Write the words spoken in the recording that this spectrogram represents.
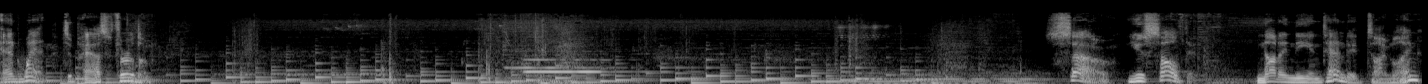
and when to pass through them. So, you solved it. Not in the intended timeline,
